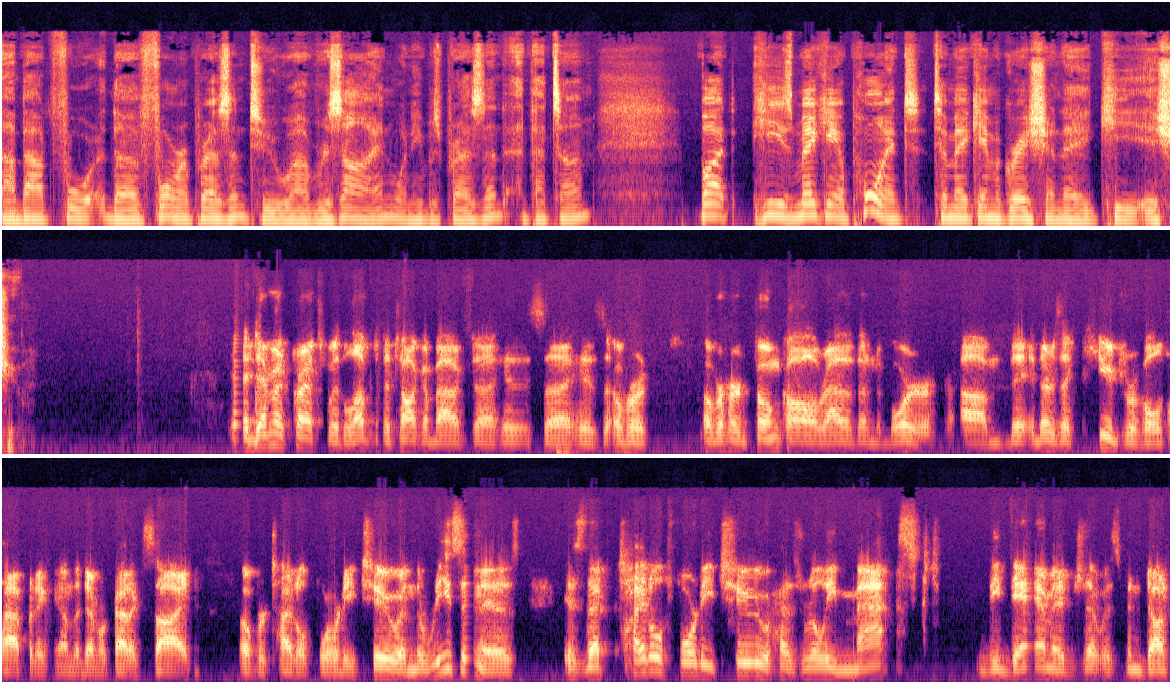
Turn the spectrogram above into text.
about for the former president to uh, resign when he was president at that time. But he's making a point to make immigration a key issue. The Democrats would love to talk about uh, his uh, his over overheard phone call rather than the border. Um, th- there's a huge revolt happening on the Democratic side over Title 42, and the reason is is that Title 42 has really masked the damage that was been done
